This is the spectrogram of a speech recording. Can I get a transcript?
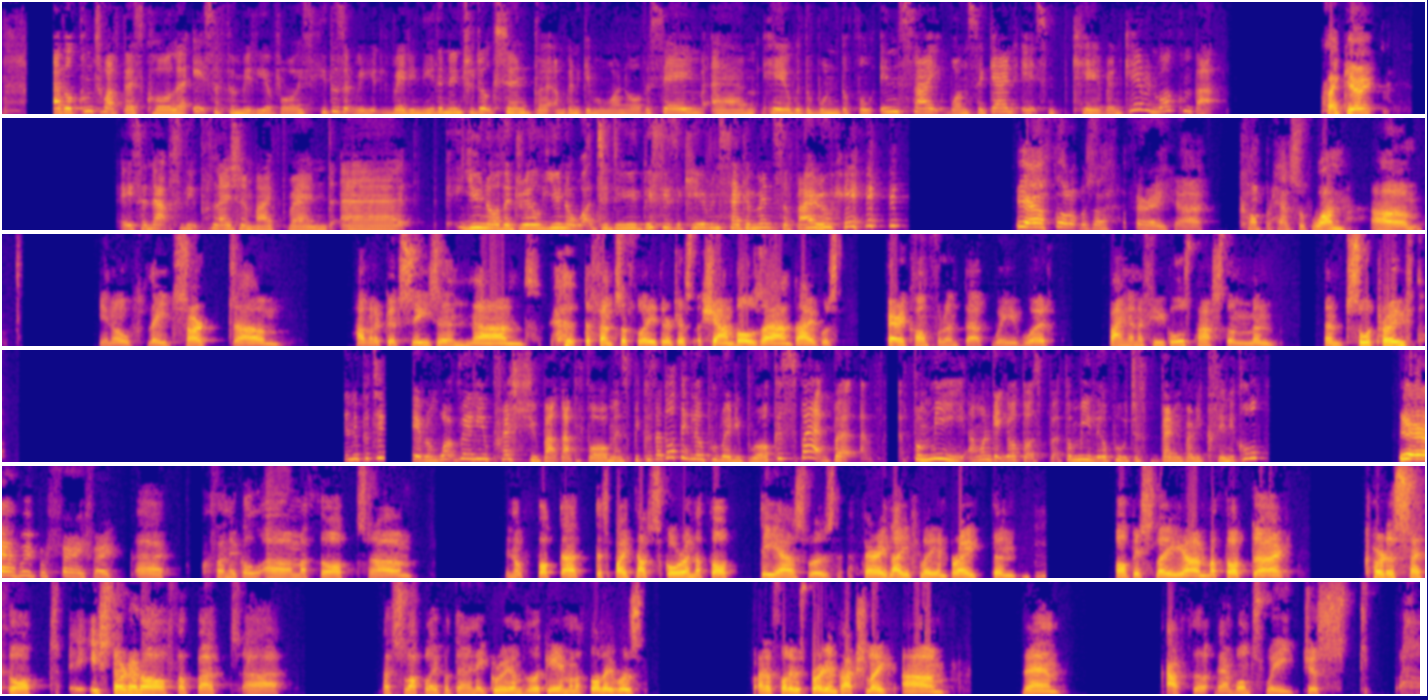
I will come to our first caller. It's a familiar voice. He doesn't really really need an introduction, but I'm going to give him one all the same. Um, here with the wonderful insight once again, it's Kieran. Kieran, welcome back. Thank you. It's an absolute pleasure, my friend. Uh, you know the drill. You know what to do. This is a Kieran segment, so fire away. yeah, I thought it was a, a very uh, comprehensive one. Um, you know, Leeds aren't um, having a good season, and defensively they're just a shambles. And I was very confident that we would bang in a few goals past them, and and so it proved. And in particular, and what really impressed you about that performance? Because I don't think Liverpool really broke a sweat, but for me, I want to get your thoughts. But for me, Liverpool were just very, very clinical. Yeah, we were very, very uh, clinical. Um, I thought, um, you know, thought that despite not scoring, I thought Diaz was very lively and bright, and mm-hmm. obviously, um, I thought uh, Curtis. I thought he started off a bit, uh, bit sloppily, but then he grew into the game, and I thought he was, I thought he was brilliant actually. Um, then after then, once we just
